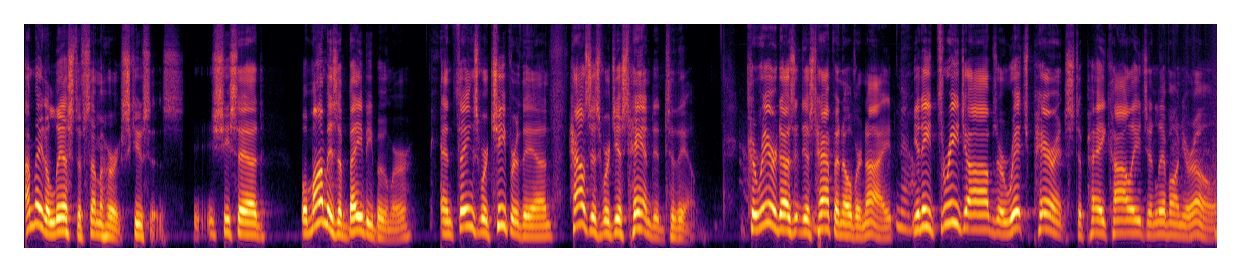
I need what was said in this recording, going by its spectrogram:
I made a list of some of her excuses. She said, Well, mom is a baby boomer and things were cheaper then, houses were just handed to them. Career doesn't just happen overnight. No. You need three jobs or rich parents to pay college and live on your own.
